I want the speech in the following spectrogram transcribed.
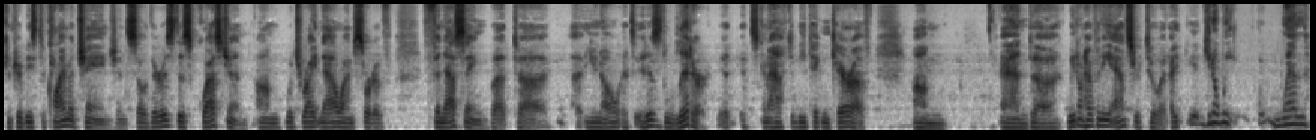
contributes to climate change. And so there is this question, um, which right now I'm sort of finessing, but uh, you know, it, it is litter. It, it's going to have to be taken care of. Um, and uh, we don't have any answer to it. I, you know, we when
